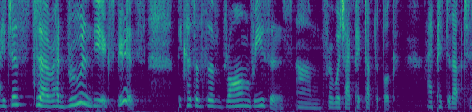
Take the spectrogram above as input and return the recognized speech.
I just uh, had ruined the experience because of the wrong reasons um, for which I picked up the book. I picked it up to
